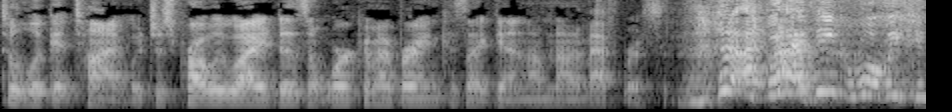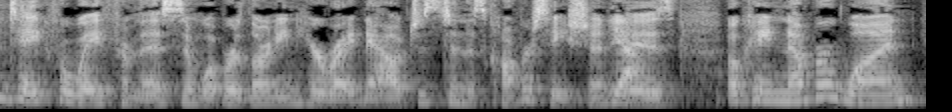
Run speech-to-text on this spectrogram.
to look at time, which is probably why it doesn't work in my brain because again, I'm not a math person. but I think what we can take away from this and what we're learning here right now, just in this conversation, Yeah. is okay, number one,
